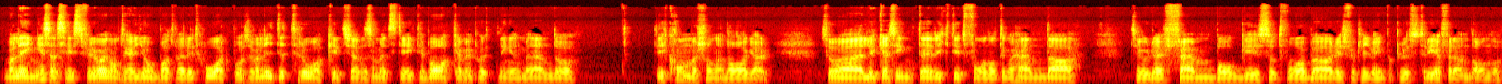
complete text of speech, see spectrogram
var länge sedan sist för det var ju någonting jag jobbat väldigt hårt på så det var lite tråkigt, kändes som ett steg tillbaka med puttningen men ändå det kommer sådana dagar. Så jag lyckades inte riktigt få någonting att hända. Så jag gjorde fem boggies och två birdies för att kliva in på plus tre för den dagen då.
